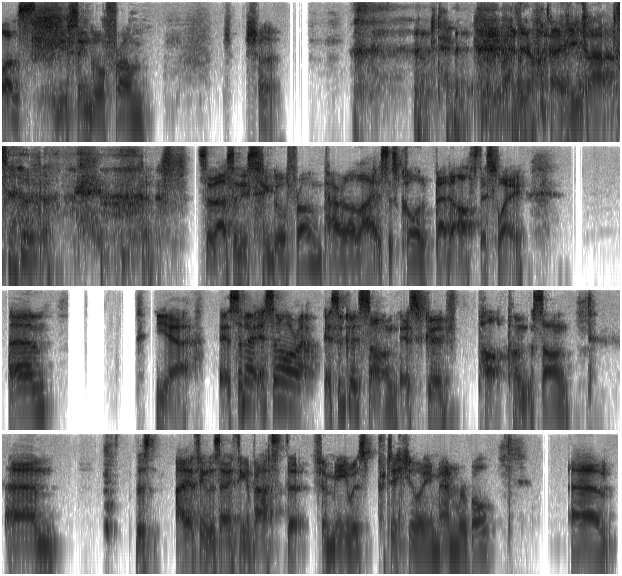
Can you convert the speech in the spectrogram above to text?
Was the new single from. Shut up. I don't know what he clapped. so that's a new single from Parallel Lights. It's called "Better Off This Way." Um, yeah, it's an it's an alright, it's a good song. It's a good pop punk song. Um, there's I don't think there's anything about it that for me was particularly memorable. Um,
